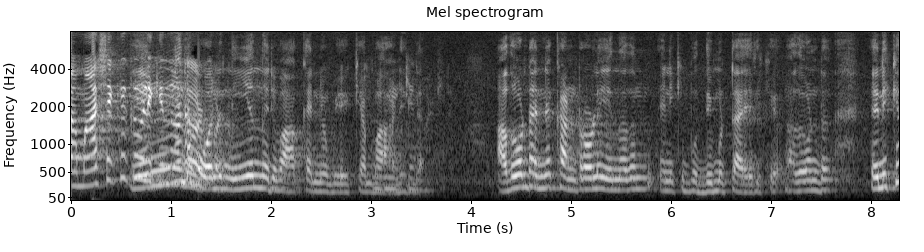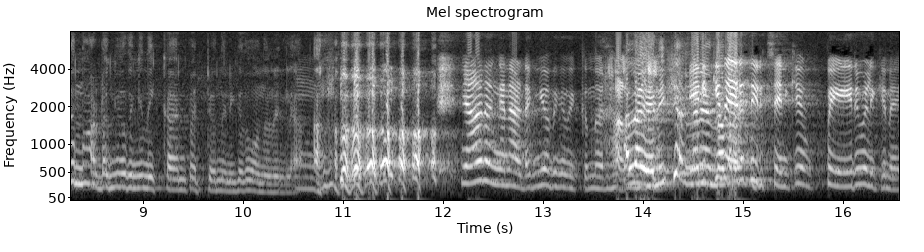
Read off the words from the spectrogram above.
തമാശക്കൊക്കെ എങ്ങനെ പോലും നീ എന്നൊരു വാക്ക് എന്നെ ഉപയോഗിക്കാൻ പാടില്ല. അതുകൊണ്ട് എന്നെ കൺട്രോൾ ചെയ്യുന്നതും എനിക്ക് ബുദ്ധിമുട്ടായിരിക്കും. അതുകൊണ്ട് എനിക്കൊന്നും അടങ്ങി ഒതുങ്ങി നിൽക്കാൻ പറ്റുമെന്ന് എനിക്ക് തോന്നണില്ല. ഞാൻ അങ്ങനെ അടങ്ങി ഒതുങ്ങി നിൽക്കുന്ന അല്ല, ഒരാളാണ് എനിക്ക് അങ്ങനെ എനിക്ക് എന്താ നേരെ തിരിച്ച് എനിക്ക് പേര് വിളിക്കണേ.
